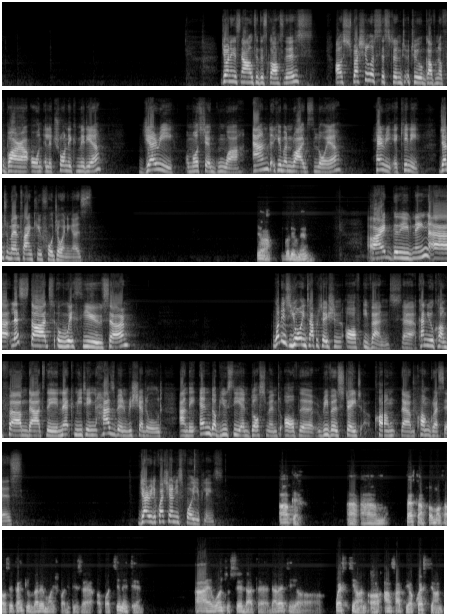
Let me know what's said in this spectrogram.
Joining us now to discuss this our special assistant to Governor Fubara on electronic media, Jerry Omoshe Gunwa, and human rights lawyer, Henry Ekini. Gentlemen, thank you for joining us. Yeah, good evening. All right, good evening. Uh, let's start with you, sir. What is your interpretation of events? Uh, can you confirm that the NEC meeting has been rescheduled and the NWC endorsement of the Rivers State con um, Congresses? Jerry, the question is for you, please. Okay. Um, first and foremost, I will say thank you very much for this uh, opportunity. I want to say that uh, direct your question or answer to your question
